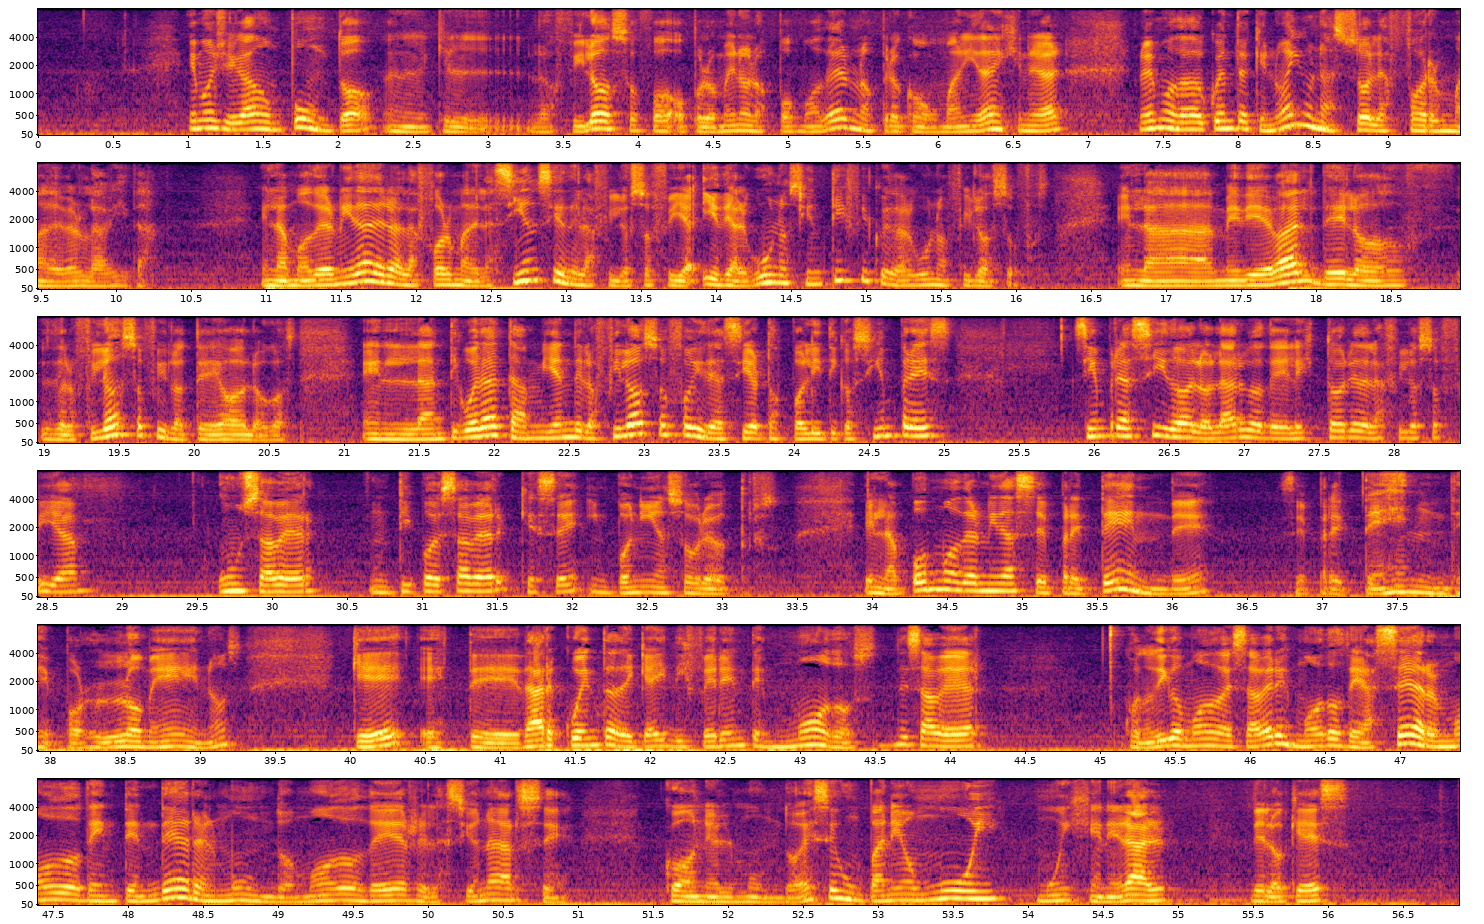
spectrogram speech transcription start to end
hemos llegado a un punto en el que los filósofos, o por lo menos los posmodernos, pero como humanidad en general, nos hemos dado cuenta que no hay una sola forma de ver la vida. En la modernidad era la forma de la ciencia y de la filosofía, y de algunos científicos y de algunos filósofos. En la medieval de los, de los filósofos y los teólogos. En la antigüedad también de los filósofos y de ciertos políticos. Siempre es siempre ha sido a lo largo de la historia de la filosofía un saber, un tipo de saber que se imponía sobre otros. En la posmodernidad se pretende, se pretende por lo menos, que este, dar cuenta de que hay diferentes modos de saber. Cuando digo modo de saber es modo de hacer, modo de entender el mundo, modo de relacionarse con el mundo. Ese es un paneo muy, muy general de lo que es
